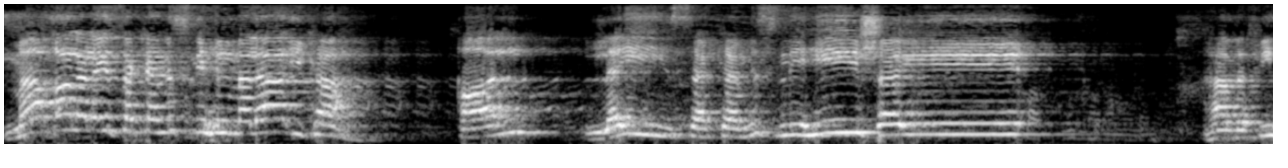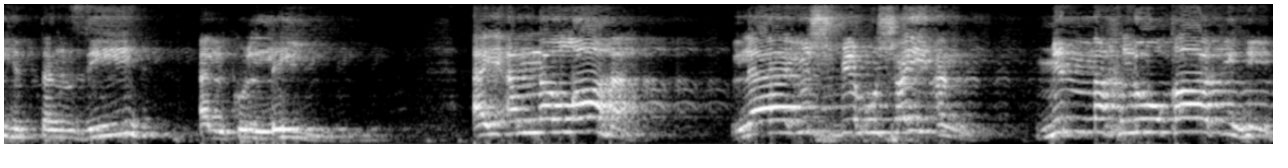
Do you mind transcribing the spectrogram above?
ما قال ليس كمثله الملائكة؟ قال ليس كمثله شيء. هذا فيه التنزيه الكلي. أي أن الله لا يشبه شيئا من مخلوقاته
